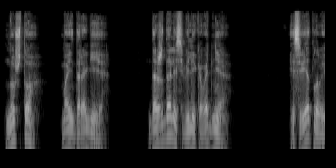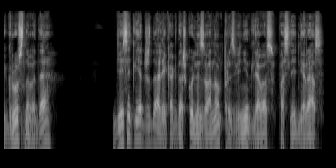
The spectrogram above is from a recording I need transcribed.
«Ну что, мои дорогие, дождались великого дня? И светлого, и грустного, да?» Десять лет ждали, когда школьный звонок прозвенит для вас в последний раз.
